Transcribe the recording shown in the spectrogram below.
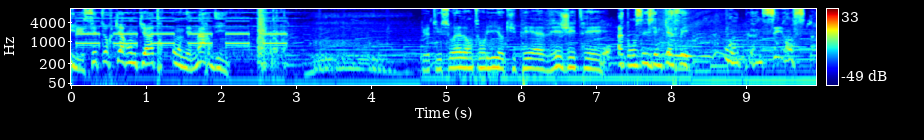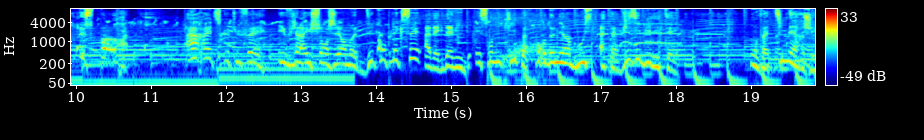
Il est 7h44, on est mardi. Que tu sois dans ton lit occupé à végéter, à ton 16e café, ou en pleine séance de sport. Arrête ce que tu fais et viens échanger en mode décomplexé avec David et son équipe pour donner un boost à ta visibilité. On va t'immerger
